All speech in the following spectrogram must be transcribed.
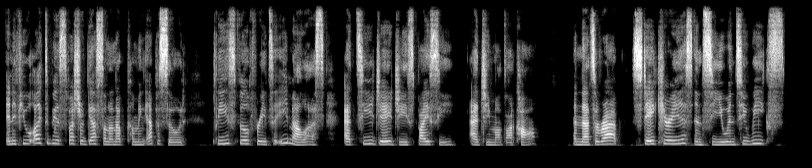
and if you would like to be a special guest on an upcoming episode, please feel free to email us at tjgspicy at gmail.com. And that's a wrap. Stay curious and see you in two weeks.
